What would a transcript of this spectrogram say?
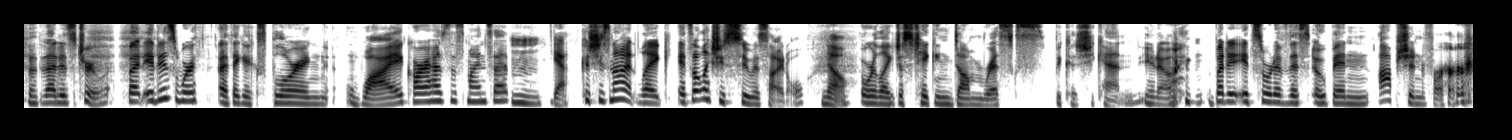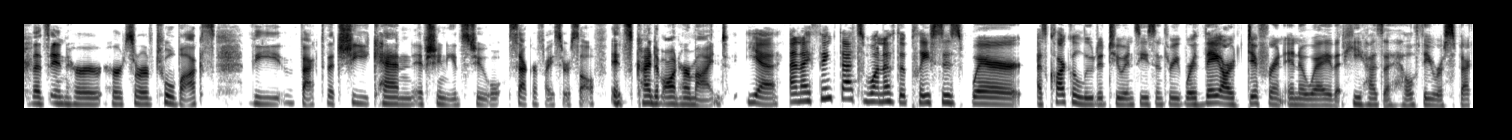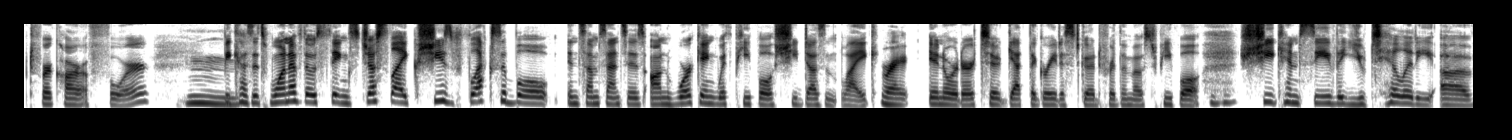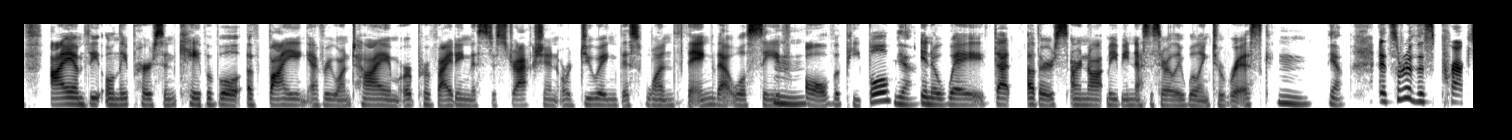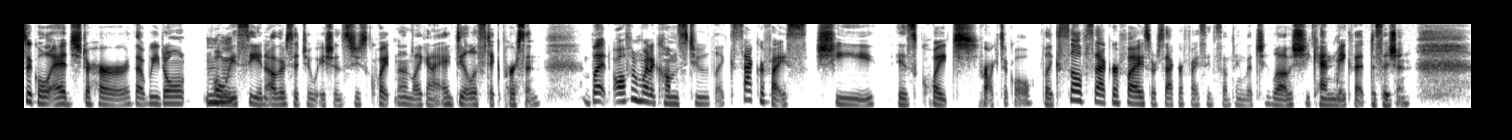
that is true. But it is worth, I think, exploring why Kara has this mindset Mm, yeah. because she's not like it's not like she's suicidal. No. or like just taking dumb risks because she can, you know. Mm-hmm. but it, it's sort of this open option for her that's in her her sort of toolbox. The fact that she can, if she needs to, sacrifice herself. It's kind of on her mind. Yeah. And I think that's one of the places where, as Clark alluded to in season three, where they are different in a way that he has a healthy respect for Kara for. Hmm. Because it's one of those things, just like she's flexible in some senses on working with people she doesn't like Right. In order to get the greatest good for the most people. She can see the utility of I am the only person capable of buying everyone time or providing this distraction or doing this one thing that will save all the people Yeah. in a way that others are not maybe necessarily willing to risk. Mm, yeah. It's sort of this practical edge to her that we don't always see in other situations. She's quite uh, like an idealistic person. But often when it comes to like sacrifice, she is quite practical. Like self sacrifice or sacrificing something that she loves, she can make that decision.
